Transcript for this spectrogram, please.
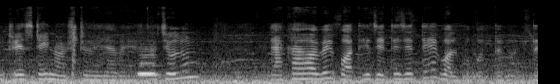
ইন্টারেস্টটাই নষ্ট হয়ে যাবে। তো চলুন, দেখা হবে পথে যেতে যেতে, গল্প করতে করতে।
